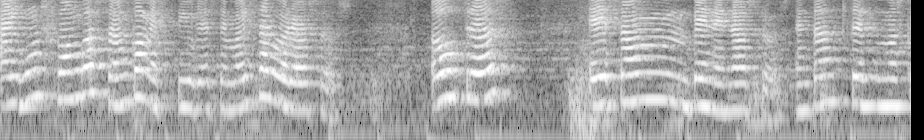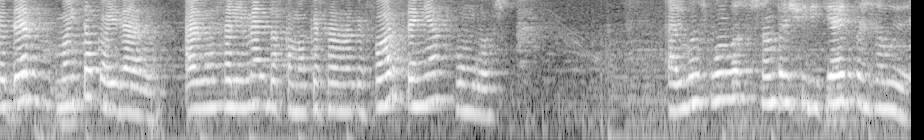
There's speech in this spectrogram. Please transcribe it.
Alguns fongos son comestibles e moi saborosos. Outros eh, son venenosos, entón temos que ter moito cuidado. Algúns alimentos como queso roquefort teñen fungos. Alguns fungos son prejudiciais para a saúde,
